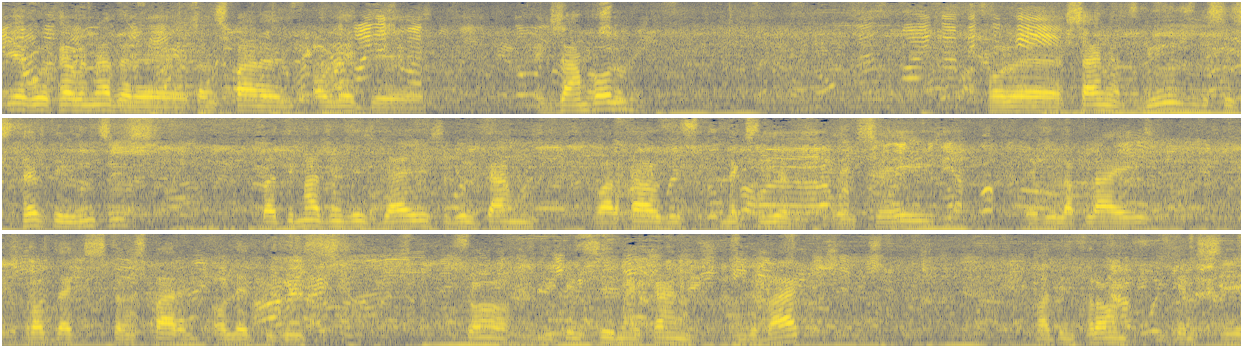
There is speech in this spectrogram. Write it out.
Here we have another uh, transparent OLED uh, example for uh, signage use. This is 30 inches, but imagine these guys will come to our houses next year, they say. They will apply products, transparent OLED TVs. So you can see my hand on the back, but in front you can see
